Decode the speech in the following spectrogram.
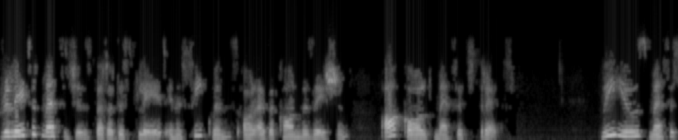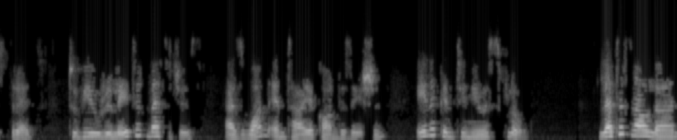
Related messages that are displayed in a sequence or as a conversation are called message threads. We use message threads to view related messages as one entire conversation in a continuous flow. Let us now learn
